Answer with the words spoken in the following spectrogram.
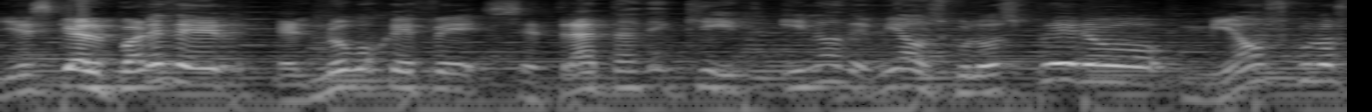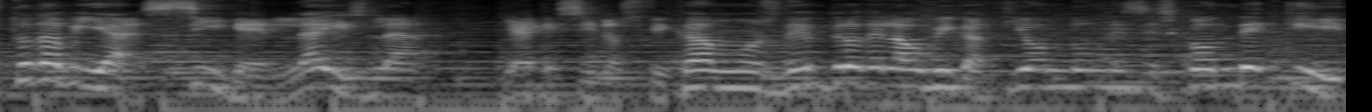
Y es que al parecer, el nuevo jefe se trata de Kid y no de Miaúsculos, pero Miaúsculos todavía sigue en la isla, ya que si nos fijamos dentro de la ubicación donde se esconde Kid,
